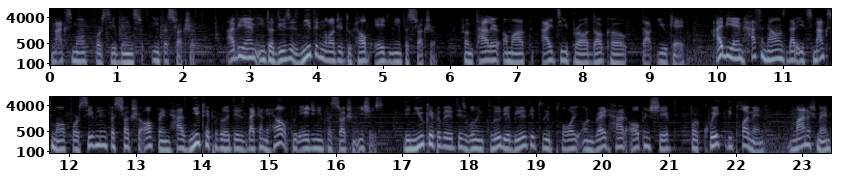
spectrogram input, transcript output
Maximo for civil infrastructure. IBM introduces new technology to help aging infrastructure. from Tyler Omoth, itpro.co.uk. IBM has announced that its Maximo for civil infrastructure offering has new capabilities that can help with aging infrastructure issues. The new capabilities will include the ability to deploy on Red Hat OpenShift for quick deployment, management,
